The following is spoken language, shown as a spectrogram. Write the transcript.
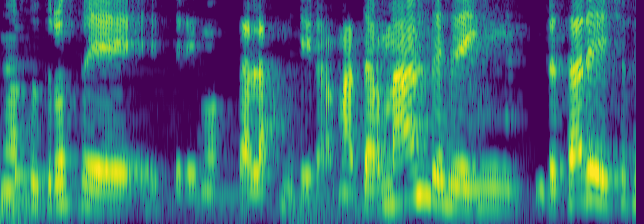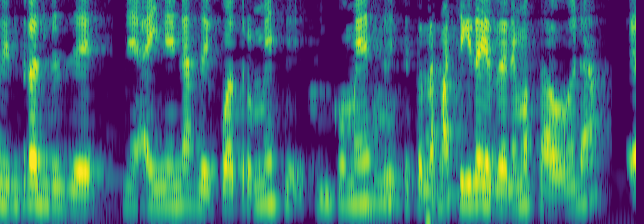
nosotros eh, tenemos salas de maternal, desde empezar ellos entran desde, hay nenas de 4 meses, 5 meses, que son las más chiquitas que tenemos ahora, eh,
